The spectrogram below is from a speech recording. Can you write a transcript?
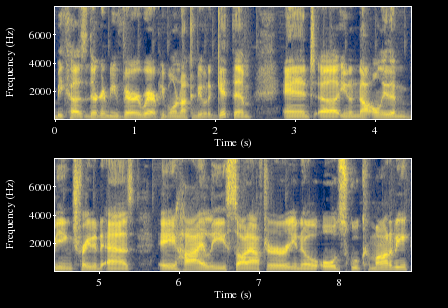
because they're going to be very rare. People are not going to be able to get them, and uh, you know, not only them being traded as a highly sought after, you know, old school commodity,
